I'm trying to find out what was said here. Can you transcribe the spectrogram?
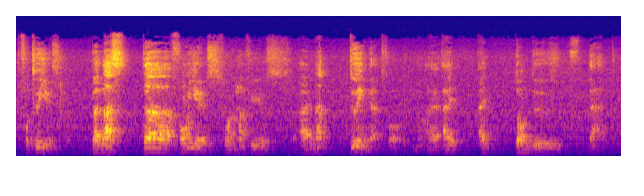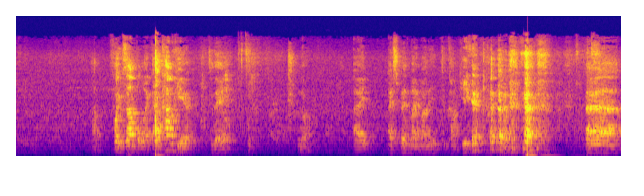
for two years. But last four years, four and a half years, I'm not doing that for, you know, I, I, I don't do that anymore. Uh, for example, like I come here today, you know, I, I spend my money to come here. uh,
